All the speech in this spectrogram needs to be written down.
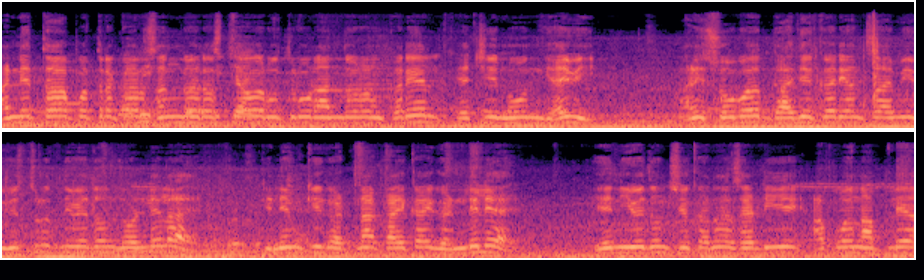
अन्यथा पत्रकार संघ रस्त्यावर उतरून आंदोलन करेल याची नोंद घ्यावी. आणि सोबत गादेकर यांचं आम्ही विस्तृत निवेदन जोडलेलं आहे की नेमकी घटना काय काय घडलेली आहे हे निवेदन स्वीकारण्यासाठी आपण आपल्या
